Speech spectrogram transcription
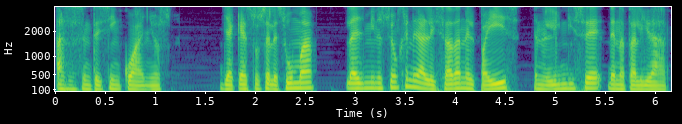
a 65 años, ya que a esto se le suma la disminución generalizada en el país en el índice de natalidad.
